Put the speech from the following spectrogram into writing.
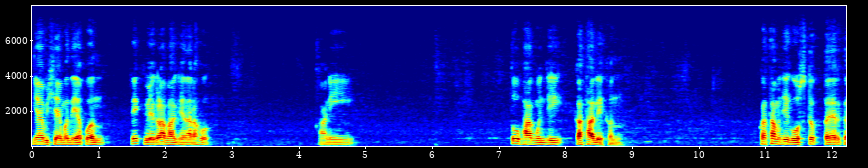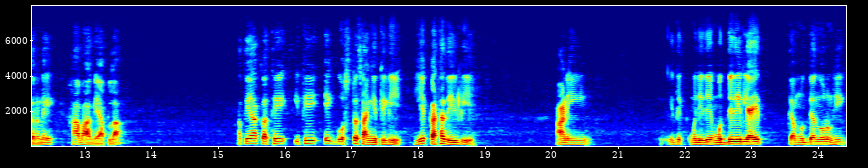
या विषयामध्ये आपण एक वेगळा भाग घेणार आहोत. आणि तो भाग म्हणजे कथालेखन. कथा म्हणजे गोष्ट तयार करणे हा भाग आहे आपला. आता या कथे इथे एक गोष्ट सांगितलेली आहे ही एक कथा दिलेली आहे. आणि इथे म्हणजे जे मुद्दे दिले आहेत त्या मुद्द्यांवरून ही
